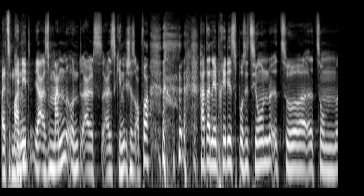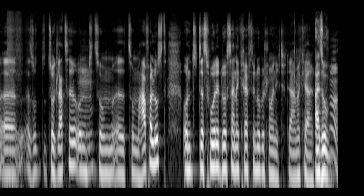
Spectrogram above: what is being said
Als Mann. Genet ja, als Mann und als, als genetisches Opfer, hat er eine Prädisposition zur, zum, äh, also zur Glatze und zum, äh, zum Haarverlust. Und das wurde durch seine Kräfte nur beschleunigt, der arme Kerl. Also, äh,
